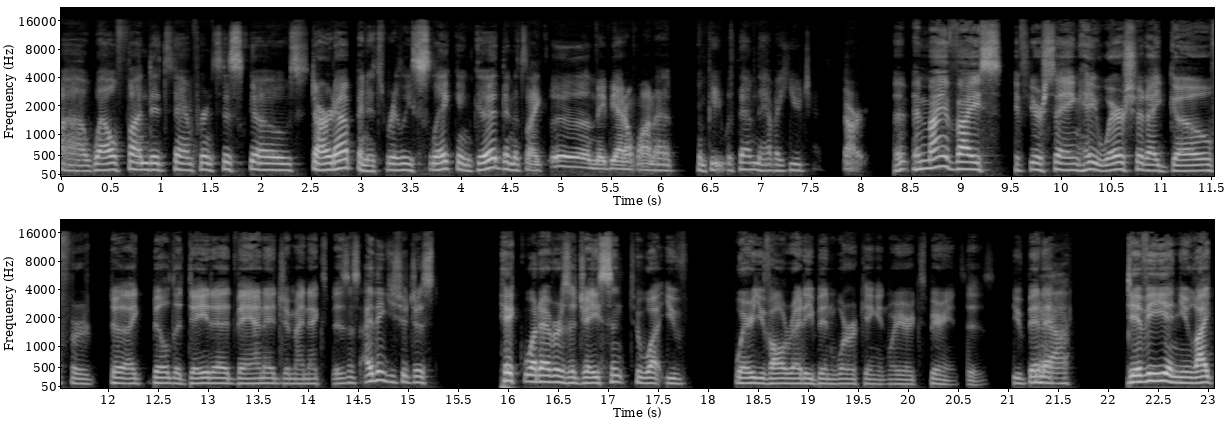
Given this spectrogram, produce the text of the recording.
a well-funded San Francisco startup and it's really slick and good, then it's like, oh, maybe I don't want to compete with them. They have a huge head start. And- And my advice, if you're saying, "Hey, where should I go for to like build a data advantage in my next business?" I think you should just pick whatever's adjacent to what you've where you've already been working and where your experience is. You've been yeah. at Divvy and you like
